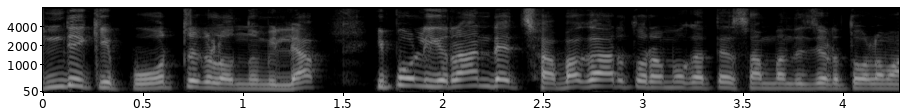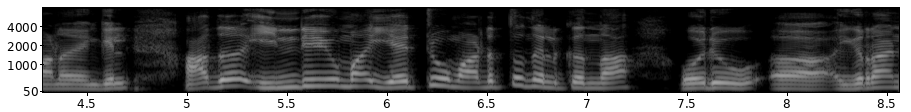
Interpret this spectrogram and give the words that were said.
ഇന്ത്യയ്ക്ക് പോർട്ടുകളൊന്നുമില്ല. ഇപ്പോൾ ഇറാന്റെ ഛബകാർ തുറമുഖത്തെ സംബന്ധിച്ചിടത്തോളമാണ് എങ്കിൽ അത് ഇന്ത്യയുമായി ഏറ്റവും അടുത്ത് നിൽക്കുന്ന ഒരു ഇറാൻ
